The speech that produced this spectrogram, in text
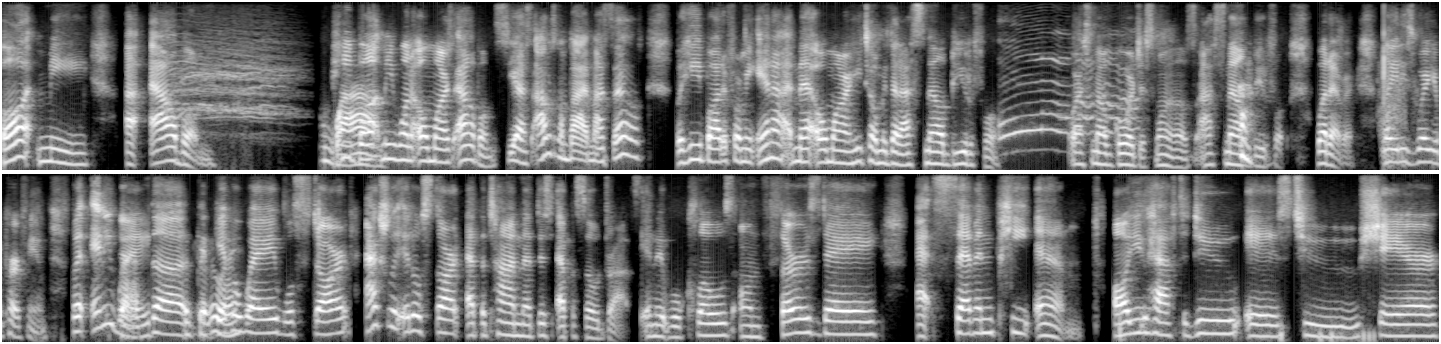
bought me an album. He bought me one of Omar's albums. Yes, I was going to buy it myself, but he bought it for me. And I met Omar and he told me that I smelled beautiful or I smell gorgeous. One of those. I smell beautiful. Whatever. Ladies, wear your perfume. But anyway, the, the give it away. giveaway will start. Actually, it'll start at the time that this episode drops, and it will close on Thursday at 7 p.m. All you have to do is to share.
